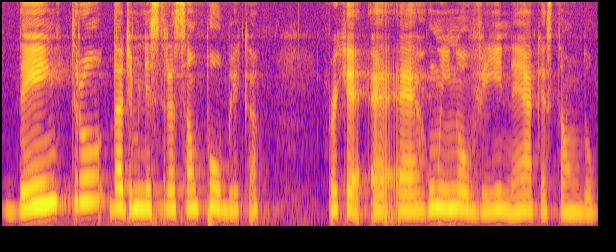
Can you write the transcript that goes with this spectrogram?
dentro da administração pública. Porque é, é, ruim ouvir né, a questão do,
